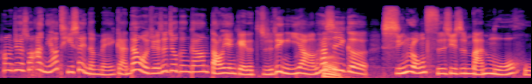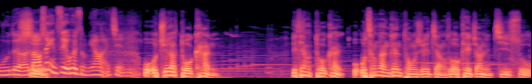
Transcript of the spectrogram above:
他们就会说啊，你要提升你的美感。但我觉得这就跟刚刚导演给的指令一样，它是一个形容词，其实蛮模糊的。是老师你自己会怎么样来建议？我我觉得要多看。一定要多看。我我常常跟同学讲说，我可以教你技术，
